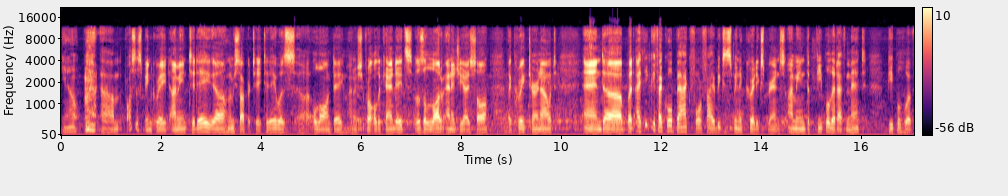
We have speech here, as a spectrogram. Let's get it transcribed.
You know, um, the process has been great. I mean, today, uh, let me start with today. Today was uh, a long day, I know for all the candidates. There was a lot of energy I saw, a great turnout. And uh, but I think if I go back four or five weeks, it's been a great experience. I mean, the people that I've met, people who have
